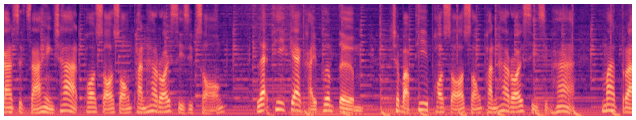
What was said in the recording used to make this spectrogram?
การศึกษาแห่งชาติ พศ 2542 และที่แก้ไขเพิ่มเติม ฉบับที่ พศ 2545 มาตรา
